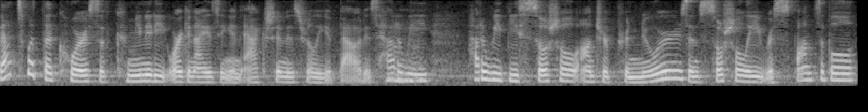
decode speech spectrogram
that's what the course of community organizing and action is really about: is how do we mm-hmm. how do we be social entrepreneurs and socially responsible,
